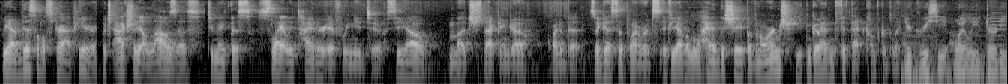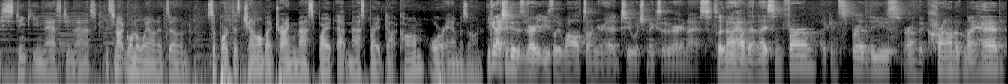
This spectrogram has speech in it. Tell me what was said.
we have this little strap here, which actually allows us to make this slightly tighter if we need to. See how much that can go? Quite a bit. So it gets to the point where it's if you have a little head the shape of an orange, you can go ahead and fit that comfortably. Your greasy, oily, dirty, stinky, nasty mask, it's not going away on its own. Support this channel by trying MaskBright at maskbright.com or Amazon. You can actually do this very easily while it's on your head too, which makes it very nice. So now I have that nice and firm. I can spread these around the crown of my head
